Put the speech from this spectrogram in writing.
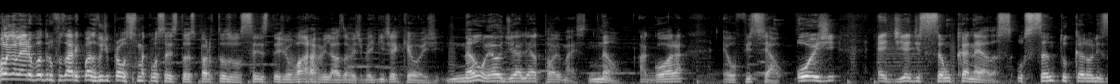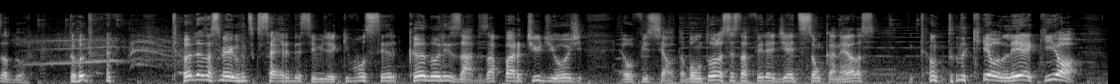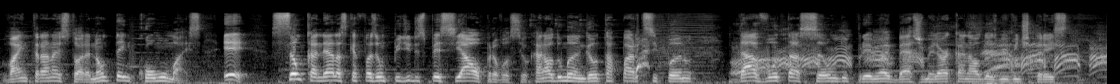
Fala galera, eu vou Drufuzari com mais um vídeo pra vocês, como é vocês estão? Espero que todos vocês estejam maravilhosamente bem, que é hoje? Não é o dia aleatório mais, não, agora é oficial. Hoje é dia de São Canelas, o santo canonizador. Toda, Todas as perguntas que saírem desse vídeo aqui vão ser canonizadas, a partir de hoje é oficial, tá bom? Toda sexta-feira é dia de São Canelas, então tudo que eu ler aqui ó, vai entrar na história, não tem como mais. E... São Canelas quer fazer um pedido especial pra você. O canal do Mangão tá participando da votação do prêmio iBest de melhor canal 2023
